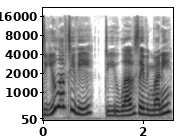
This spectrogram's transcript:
Do you love TV? Do you love saving money?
